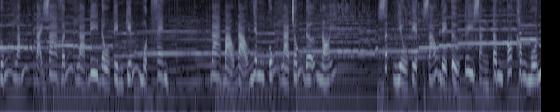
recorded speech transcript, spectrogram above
đúng lắm, Đại gia vẫn là đi đầu tìm kiếm một phen. Đa bảo đạo nhân cũng là chống đỡ nói. Rất nhiều tiệt giáo đệ tử tuy rằng tâm có không muốn,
